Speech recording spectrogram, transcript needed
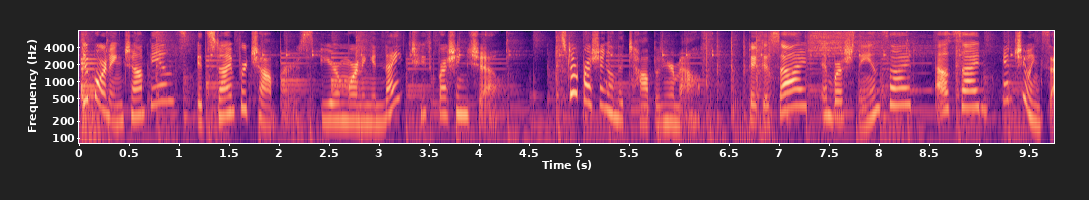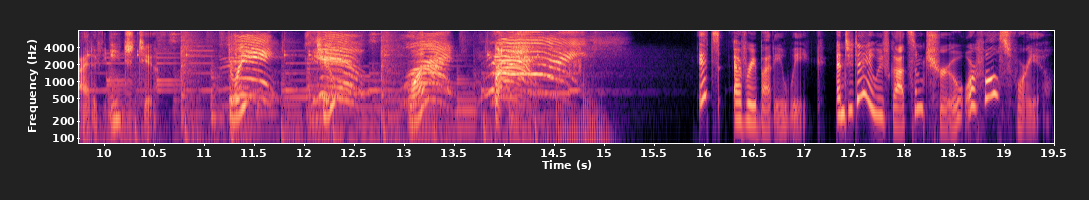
Good morning, champions. It's time for Chompers, your morning and night toothbrushing show. Start brushing on the top of your mouth. Pick a side and brush the inside, outside, and chewing side of each tooth. Three, two, one, brush! It's Everybody Week, and today we've got some true or false for you.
